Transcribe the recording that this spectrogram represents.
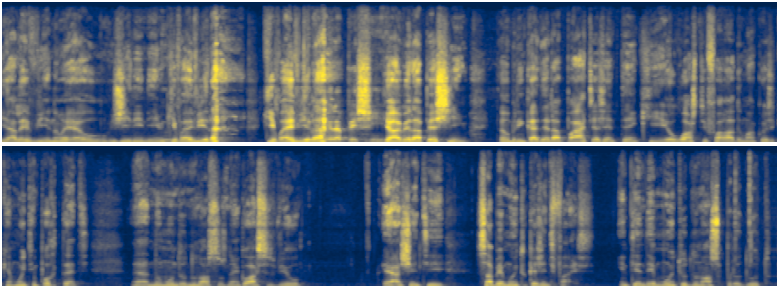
e Alevino é o girininho que vai virar que vai virar, que vai virar peixinho. Que vai virar peixinho. Então, brincadeira à parte, a gente tem que eu gosto de falar de uma coisa que é muito importante é, no mundo dos nossos negócios, viu? É a gente saber muito o que a gente faz, entender muito do nosso produto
